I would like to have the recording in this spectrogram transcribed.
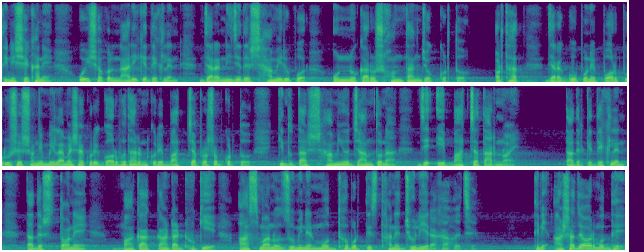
তিনি সেখানে ওই সকল নারীকে দেখলেন যারা নিজেদের স্বামীর উপর অন্য কারও সন্তান যোগ করত। অর্থাৎ যারা গোপনে পরপুরুষের সঙ্গে মেলামেশা করে গর্ভধারণ করে বাচ্চা প্রসব করত, কিন্তু তার স্বামীও জানত না যে এ বাচ্চা তার নয়। তাদেরকে দেখলেন তাদের স্তনে বাঁকা কাঁটা ঢুকিয়ে আসমান ও জমিনের মধ্যবর্তী স্থানে ঝুলিয়ে রাখা হয়েছে। তিনি আসা যাওয়ার মধ্যে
